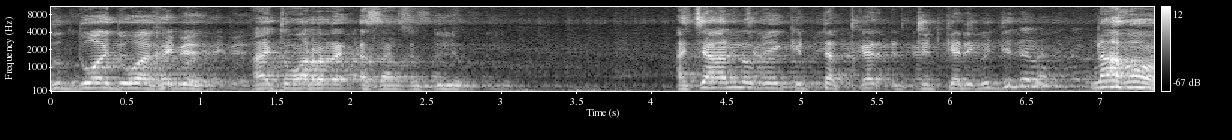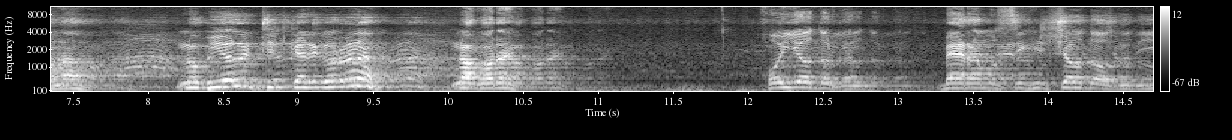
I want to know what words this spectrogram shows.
দুধ দোয়াই দোয়াই খাইবে। আই তোমার এসা দিল। আচ্ছা আর নবী কি টাটকা টিটকারি করছে না? না হো, না নবী হলে টিটকারি করে না? না করে। হইয়া দরকার ব্যারাম চিকিৎসাও দাও যদি।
